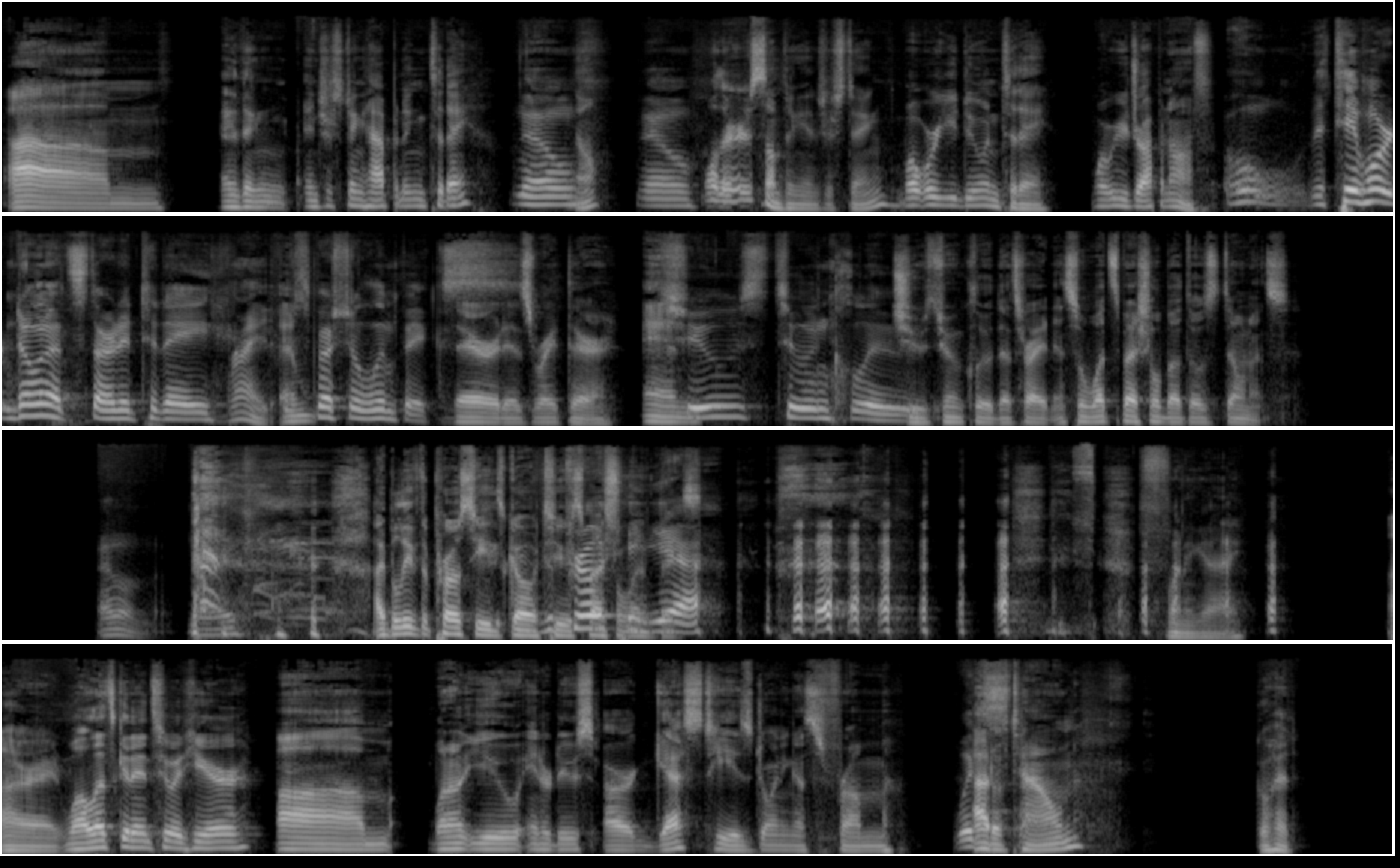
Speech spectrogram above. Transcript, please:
Um, anything interesting happening today? No. No? No. Well, there is something interesting. What were you doing today? What were you dropping off? Oh, the Tim Horton Donuts started today. Right, and Special Olympics. there it is, right there. And Choose to include. choose to include. That's right. And so, what's special about those donuts? I don't know. I believe the proceeds go The to proceed- Special Olympics. Yeah. Funny guy. All right. Well, let's get into it here. Um, why don't you introduce our guest? He is joining us from What's- out of town. Go ahead.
